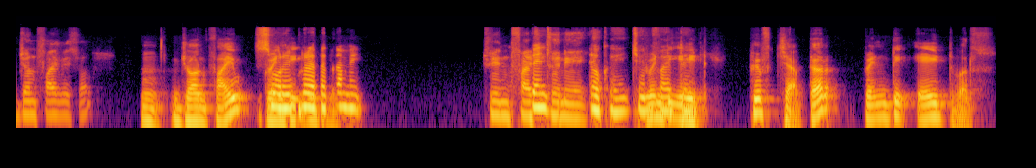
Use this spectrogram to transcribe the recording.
John 5 is what? Hmm. John 5, Sorry, brother, brother. coming. June 5 Twen- 28. Okay, June 5. 28. Fifth chapter, 28th verse.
